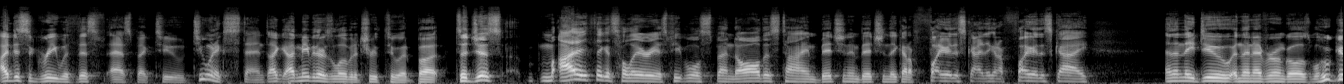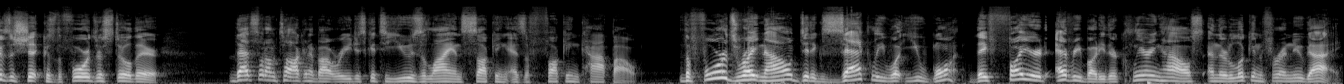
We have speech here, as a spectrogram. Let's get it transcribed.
i disagree with this aspect too to an extent I, I maybe there's a little bit of truth to it but to just i think it's hilarious people will spend all this time bitching and bitching they gotta fire this guy they gotta fire this guy and then they do, and then everyone goes, "Well, who gives a shit?" Because the Fords are still there. That's what I'm talking about. Where you just get to use the Lions sucking as a fucking cop out. The Fords right now did exactly what you want. They fired everybody. They're clearing house and they're looking for a new guy.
